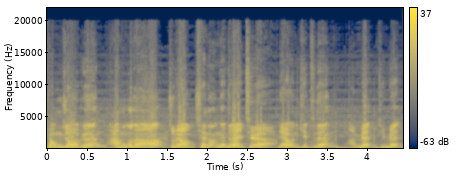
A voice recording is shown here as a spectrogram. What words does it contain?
경적은 아무거나. 조명 제논 헤드라이트. 네온 키트는 앞면 뒷면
